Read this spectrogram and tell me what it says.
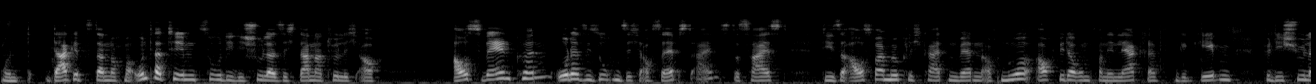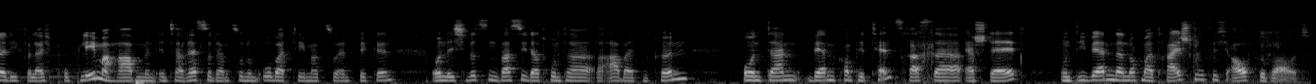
Und da gibt es dann nochmal Unterthemen zu, die die Schüler sich dann natürlich auch auswählen können oder sie suchen sich auch selbst eins. Das heißt, diese Auswahlmöglichkeiten werden auch nur auch wiederum von den Lehrkräften gegeben für die Schüler, die vielleicht Probleme haben, ein Interesse dann zu einem Oberthema zu entwickeln und nicht wissen, was sie darunter bearbeiten können. Und dann werden Kompetenzraster erstellt, und die werden dann nochmal dreistufig aufgebaut.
